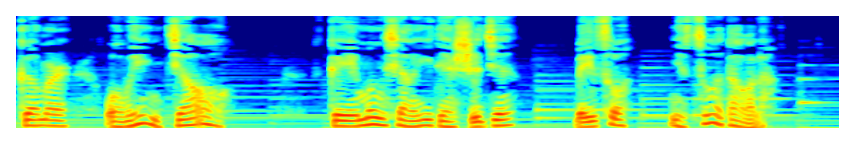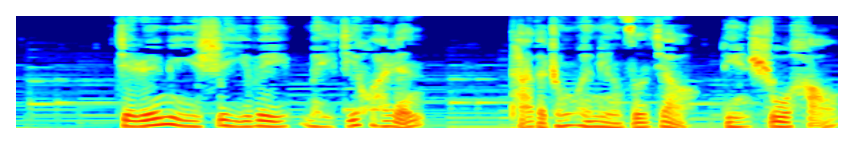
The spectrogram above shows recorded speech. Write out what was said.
哥们儿，我为你骄傲，给梦想一点时间。没错，你做到了。”杰瑞米是一位美籍华人，他的中文名字叫林书豪。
